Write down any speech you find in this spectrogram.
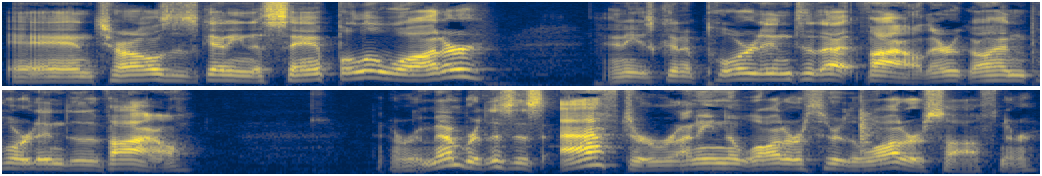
and Charles is getting a sample of water and he's going to pour it into that vial there. Go ahead and pour it into the vial. Now remember, this is after running the water through the water softener.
